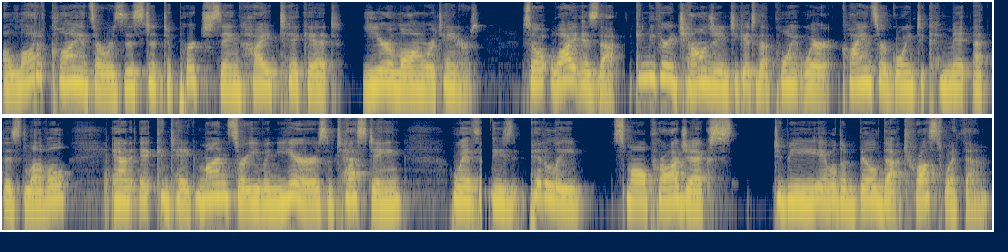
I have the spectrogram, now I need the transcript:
a lot of clients are resistant to purchasing high ticket, year long retainers. So, why is that? It can be very challenging to get to that point where clients are going to commit at this level, and it can take months or even years of testing with these piddly small projects to be able to build that trust with them.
